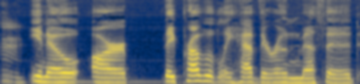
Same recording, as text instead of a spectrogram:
mm. you know, are they probably have their own method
